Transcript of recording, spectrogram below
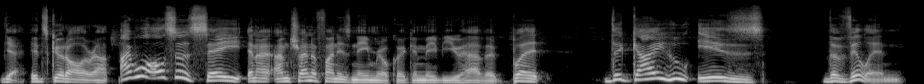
yeah, it's good all around. I will also say, and I, I'm trying to find his name real quick, and maybe you have it, but the guy who is the villain,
